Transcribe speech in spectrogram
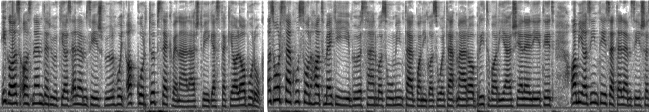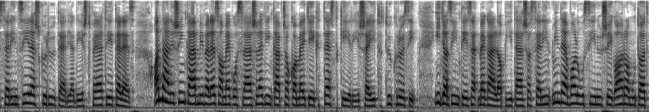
igaz, az nem derül ki az elemzésből, hogy akkor több szekvenálást végeztek ki a laborok. Az ország 26 megyéjéből származó mintákban igazolt igazolták már a brit variáns jelenlétét, ami az intézet elemzése szerint széles körű terjedést feltételez. Annál is inkább, mivel ez a megoszlás leginkább csak a megyék tesztkéréseit tükrözi. Így az intézet megállapítása szerint minden valószínűség arra mutat,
